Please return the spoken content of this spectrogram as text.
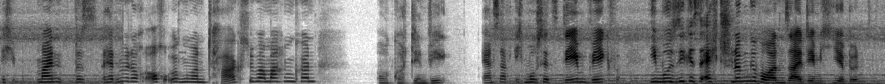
Ich meine, das hätten wir doch auch irgendwann tagsüber machen können. Oh Gott, den Weg. Ernsthaft, ich muss jetzt dem Weg. Die Musik ist echt schlimm geworden, seitdem ich hier bin.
